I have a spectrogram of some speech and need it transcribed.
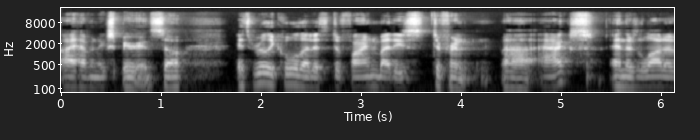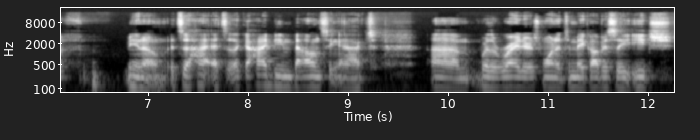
I haven't experienced. So it's really cool that it's defined by these different uh, acts, and there's a lot of you know it's a high it's like a high beam balancing act um, where the writers wanted to make obviously each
